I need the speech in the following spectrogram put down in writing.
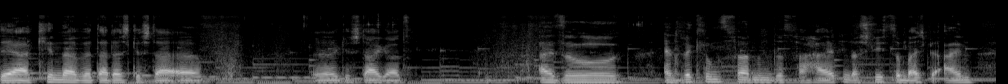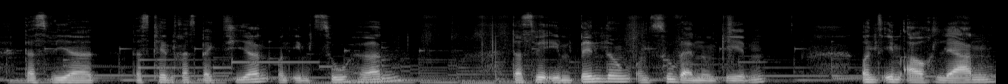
der Kinder wird dadurch geste äh, äh, gesteigert. Also entwicklungsförderndes Verhalten, das schließt zum Beispiel ein, dass wir das Kind respektieren und ihm zuhören, dass wir ihm Bindung und Zuwendung geben und ihm auch lernen,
